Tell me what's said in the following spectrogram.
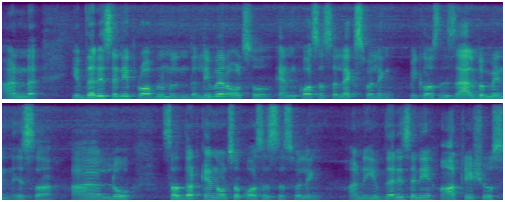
And uh, if there is any problem in the liver also can causes a leg swelling because this albumin is uh, uh, low. So that can also causes the swelling. And if there is any heart issues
